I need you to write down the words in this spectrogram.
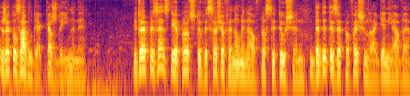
że to zawód jak każdy inny. It represents the approach to the social phenomena of prostitution, that it is a profession like any other.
